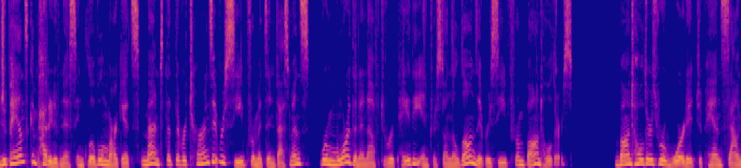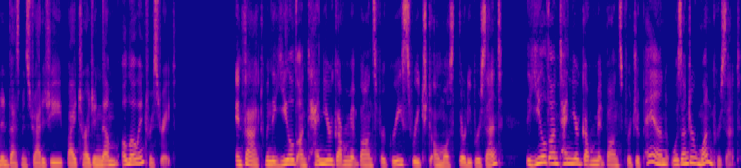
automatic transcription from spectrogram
Japan's competitiveness in global markets meant that the returns it received from its investments were more than enough to repay the interest on the loans it received from bondholders. Bondholders rewarded Japan's sound investment strategy by charging them a low interest rate. In fact, when the yield on 10 year government bonds for Greece reached almost 30%, the yield on 10 year government bonds for Japan was under 1%.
